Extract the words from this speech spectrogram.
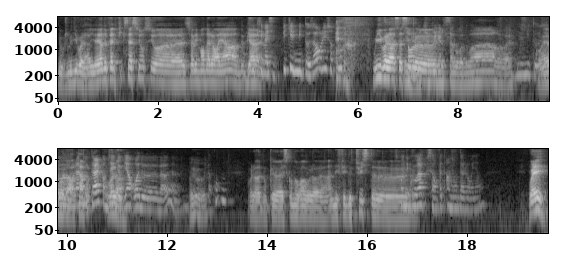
Donc je me dis, voilà, il a l'air de faire une fixation sur, euh, sur les Mandaloriens. En tout cas, qu'il va essayer de piquer le mythosaure lui surtout. oui, voilà, ça sent il a récupéré le. le sabre noir, ouais. le mythosaure, Ouais, voilà, t'as la un- totale, comme ça voilà. il devient roi de. Bah ouais, Oui, oui, oui. pas con. hein. Voilà, donc euh, est-ce qu'on aura voilà, un effet de twist euh, Parce qu'on découvrira que c'est en fait un Mandalorien. Ouais,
